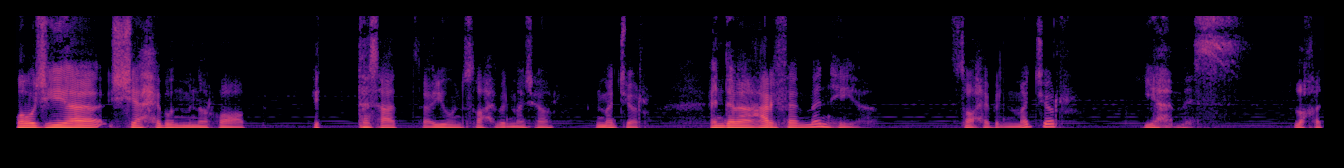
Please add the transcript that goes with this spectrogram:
ووجهها شاحب من الرعب. اتسعت عيون صاحب المتجر المتجر عندما عرف من هي. صاحب المتجر يهمس. لقد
